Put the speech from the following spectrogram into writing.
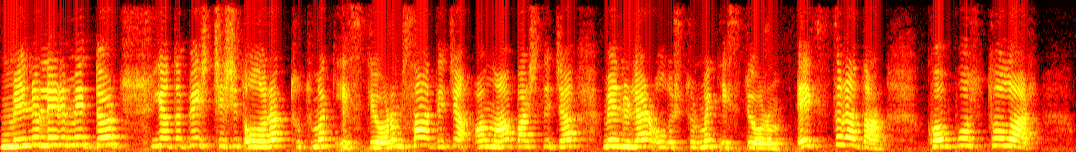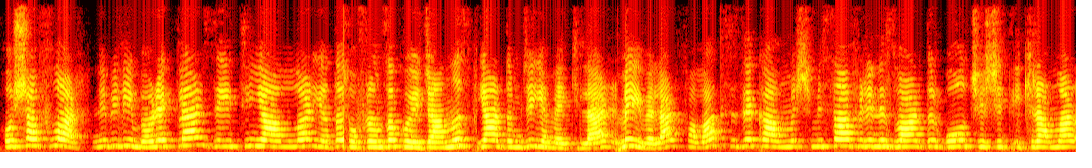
Menülerimi 4 ya da 5 çeşit olarak tutmak istiyorum. Sadece ana başlıca menüler oluşturmak istiyorum. Ekstradan kompostolar, hoşaflar, ne bileyim börekler, zeytinyağlılar ya da sofranıza koyacağınız yardımcı yemekler, meyveler falan size kalmış. Misafiriniz vardır, bol çeşit ikramlar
